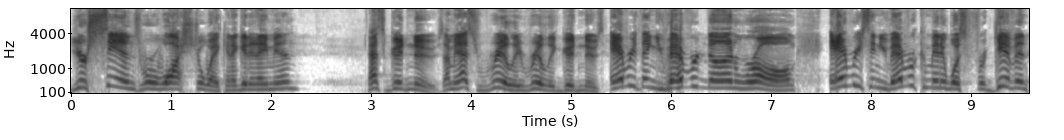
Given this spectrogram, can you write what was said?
your sins were washed away. Can I get an amen? That's good news. I mean, that's really, really good news. Everything you've ever done wrong, every sin you've ever committed was forgiven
